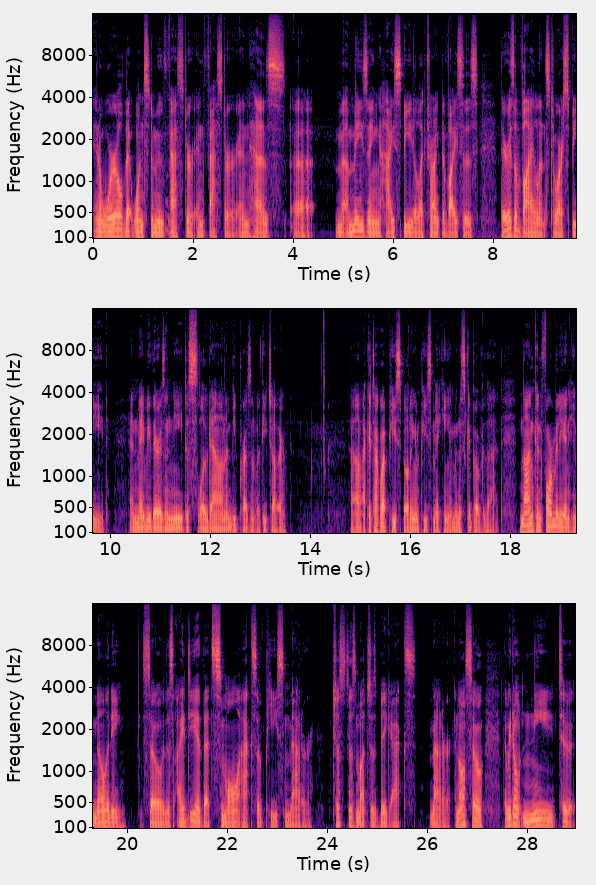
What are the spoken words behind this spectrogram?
in a world that wants to move faster and faster and has uh, amazing high speed electronic devices, there is a violence to our speed, and maybe there is a need to slow down and be present with each other. Uh, I could talk about peace building and peacemaking. I'm going to skip over that. Nonconformity and humility. So, this idea that small acts of peace matter just as much as big acts matter. And also that we don't need to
